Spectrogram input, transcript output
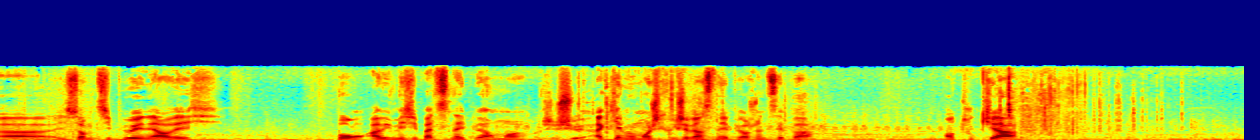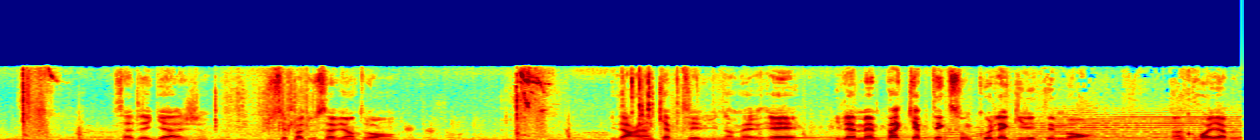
Euh, ils sont un petit peu énervés. Bon, ah oui, mais j'ai pas de sniper moi. Je, je- à quel moment j'ai cru que j'avais un sniper Je ne sais pas. En tout cas, ça dégage. Je sais pas d'où ça vient toi. hein. Il a rien capté lui. Non mais, eh, il a même pas capté que son collègue il était mort. Incroyable.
